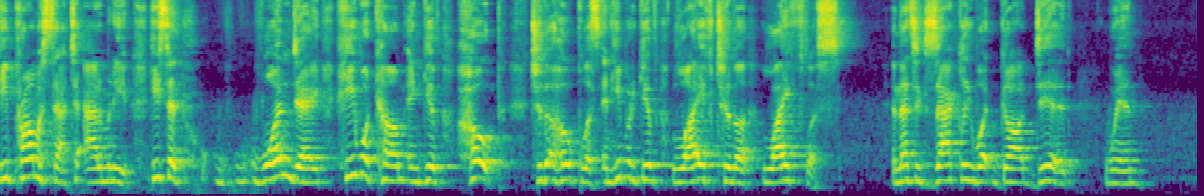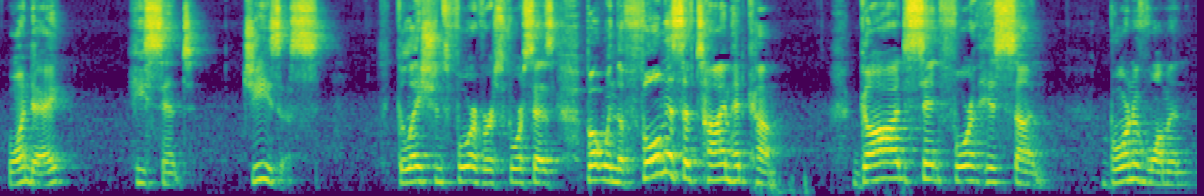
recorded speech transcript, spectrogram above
He promised that to Adam and Eve. He said one day he would come and give hope to the hopeless and he would give life to the lifeless. And that's exactly what God did when one day he sent Jesus. Galatians 4, verse 4 says, But when the fullness of time had come, God sent forth his Son, born of woman,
